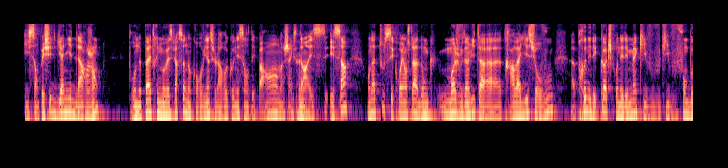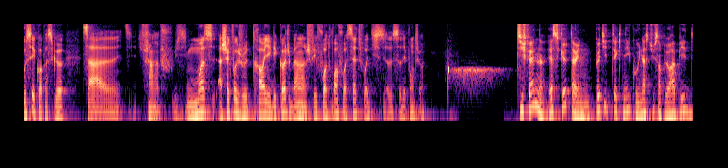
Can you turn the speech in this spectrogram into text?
Il s'empêchait de gagner de l'argent pour ne pas être une mauvaise personne. Donc on revient sur la reconnaissance des parents, machin, etc. Et, et, ça, on a tous ces croyances-là. Donc, moi, je vous invite à travailler sur vous. Prenez des coachs, prenez des mecs qui vous, qui vous font bosser, quoi, parce que ça. Enfin, moi, à chaque fois que je travaille avec des coachs, ben, je fais x3, x7, x10, ça, dépend, tu vois. Tiffen, est-ce que tu as une petite technique ou une astuce un peu rapide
